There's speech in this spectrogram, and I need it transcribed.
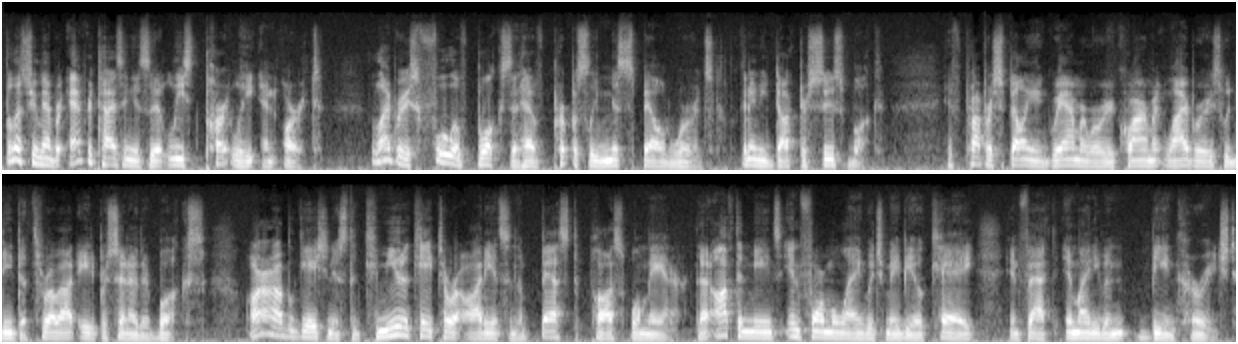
But let's remember, advertising is at least partly an art. The library is full of books that have purposely misspelled words. Look at any Dr. Seuss book. If proper spelling and grammar were a requirement, libraries would need to throw out 80% of their books. Our obligation is to communicate to our audience in the best possible manner. That often means informal language may be okay. In fact, it might even be encouraged.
